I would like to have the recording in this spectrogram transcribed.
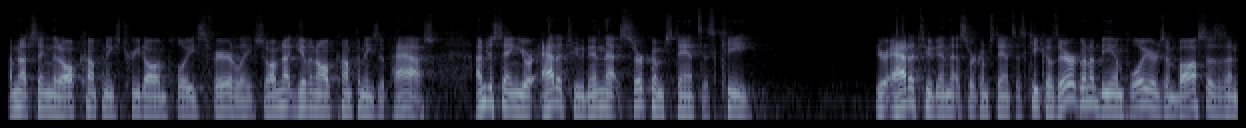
I'm not saying that all companies treat all employees fairly, so I'm not giving all companies a pass. I'm just saying your attitude in that circumstance is key. Your attitude in that circumstance is key because there are going to be employers and bosses and,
